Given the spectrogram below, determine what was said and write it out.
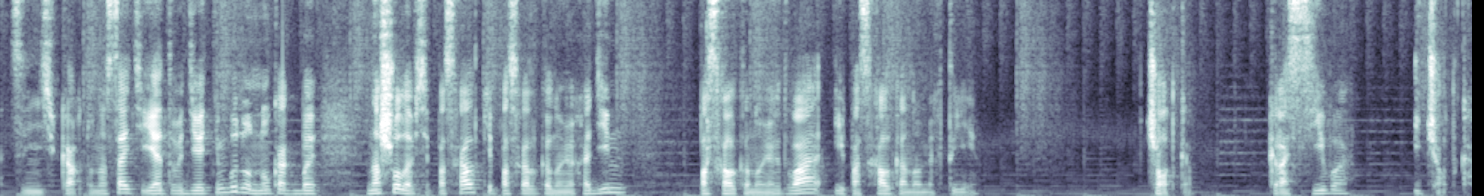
Оцените карту на сайте. Я этого делать не буду, но как бы нашел я все пасхалки. Пасхалка номер один, пасхалка номер два и пасхалка номер три. Четко. Красиво и четко.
